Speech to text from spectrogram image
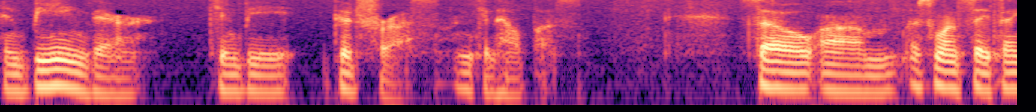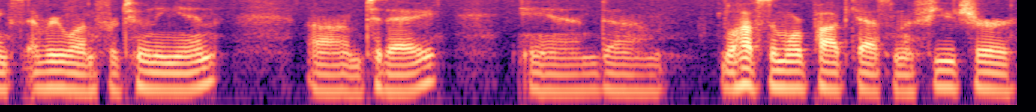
and being there can be good for us and can help us. So um, I just want to say thanks everyone for tuning in um, today, and um, we'll have some more podcasts in the future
